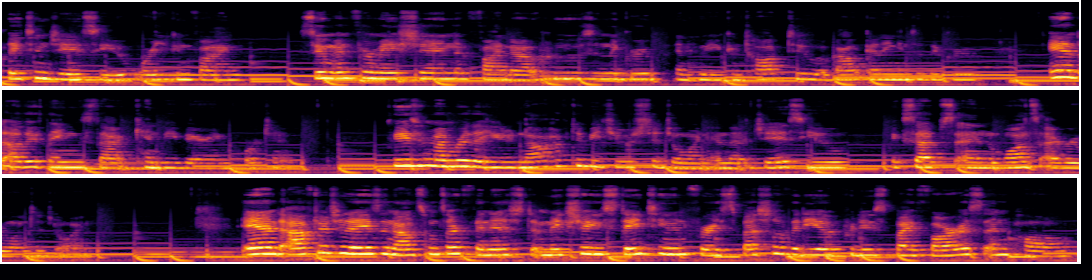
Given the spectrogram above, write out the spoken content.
Clayton JSU where you can find Zoom information, find out who's in the group and who you can talk to about getting into the group, and other things that can be very important. Please remember that you do not have to be Jewish to join and that JSU accepts and wants everyone to join. And after today's announcements are finished, make sure you stay tuned for a special video produced by Faris and Paul.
